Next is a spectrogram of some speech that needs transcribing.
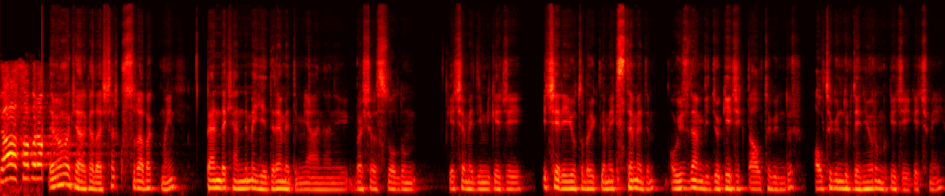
Ya sabır Demem o ki arkadaşlar kusura bakmayın. Ben de kendime yediremedim yani hani başarısız olduğum geçemediğim bir geceyi içeriği YouTube'a yüklemek istemedim. O yüzden video gecikti 6 gündür. 6 gündür deniyorum bu geceyi geçmeyi.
